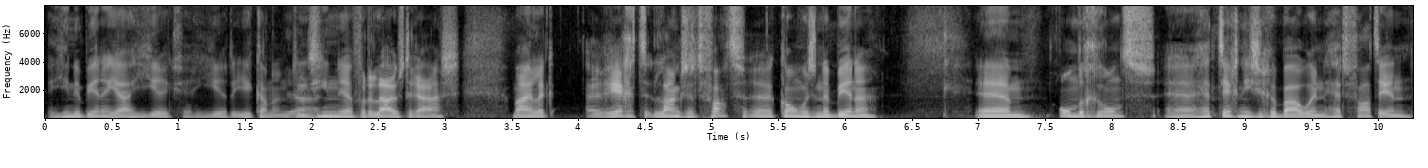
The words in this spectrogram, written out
hier naar binnen. Ja, hier, ik zeg hier, je kan het ja. zien voor de luisteraars. Maar eigenlijk recht langs het vat komen ze naar binnen. Um, ondergronds het technische gebouw in, het vat in.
